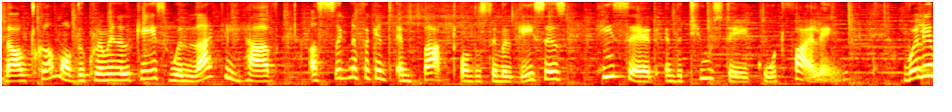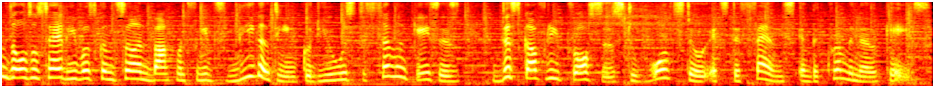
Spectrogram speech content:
The outcome of the criminal case will likely have a significant impact on the civil cases, he said in the Tuesday court filing. Williams also said he was concerned Bankman-Fried's legal team could use the civil cases discovery process to bolster its defense in the criminal case.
